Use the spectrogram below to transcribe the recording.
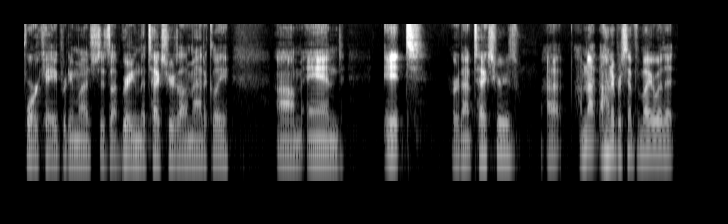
4K. Pretty much, it's upgrading the textures automatically. Um, and it, or not textures, I, I'm not 100% familiar with it.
